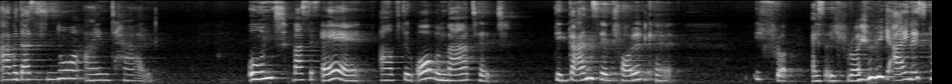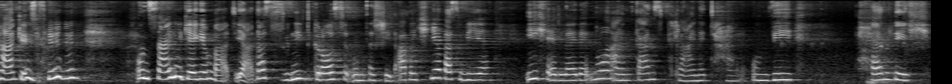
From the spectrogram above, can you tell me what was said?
aber das ist nur ein Teil. Und was er auf dem Oben wartet, die ganze Volke, ich freue, also ich freue mich eines Tages und seine Gegenwart, ja, das ist nicht großer Unterschied. Aber hier, was wir, ich erlebe, nur ein ganz kleiner Teil und wie herrlich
